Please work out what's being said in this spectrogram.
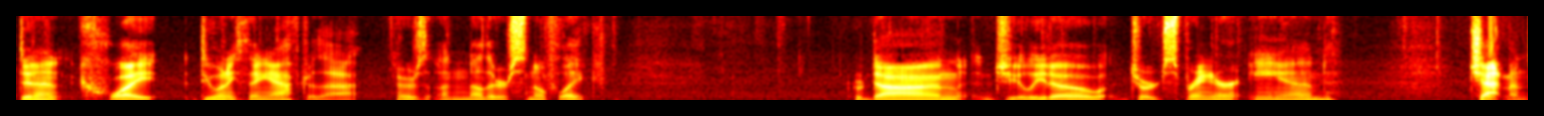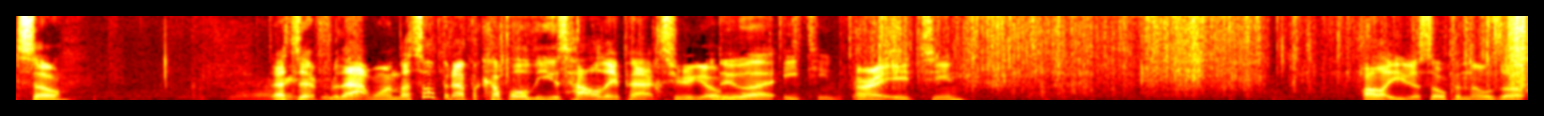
didn't quite do anything after that. There's another snowflake. Rodon, Giolito, George Springer, and Chapman. So that's it for that one. Let's open up a couple of these holiday packs. Here you go. We'll do uh, 18. First. All right, 18. I'll let you just open those up.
